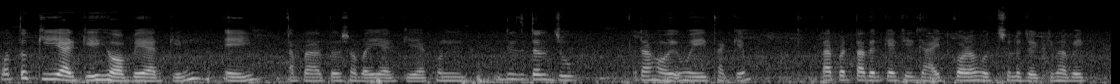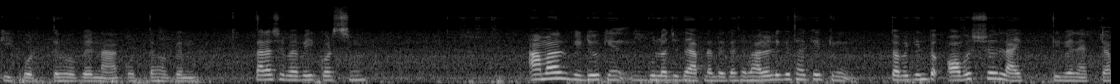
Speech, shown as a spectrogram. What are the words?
কত কি আর কি হবে আর কি, এই আপনারা তো সবাই আর কি এখন ডিজিটাল যুগ এটা হয়ে- হয়েই থাকে। তারপর তাদেরকে আর কি গাইড করা হচ্ছিল যে কীভাবে কী করতে হবে, না করতে হবে। তারা সেভাবেই করছেন আমার ভিডিও কি- গুলো যদি আপনাদের কাছে ভালো লেগে থাকে তবে কিন্তু অবশ্যই লাইক দিবেন একটা।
